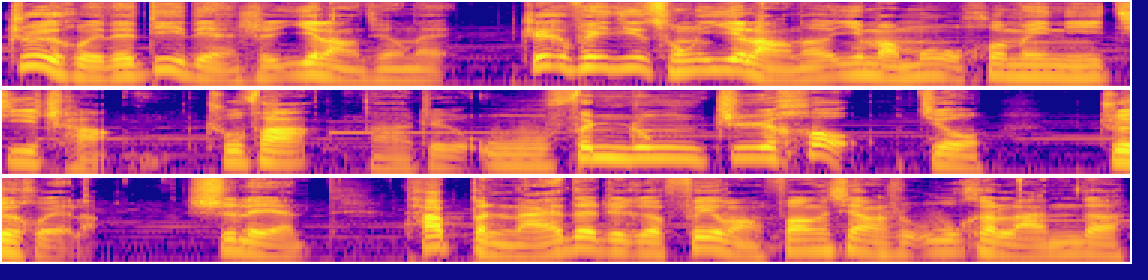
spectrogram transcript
坠毁的地点是伊朗境内。这个飞机从伊朗的伊玛目霍梅尼机场。出发啊！这个五分钟之后就坠毁了，失联。它本来的这个飞往方向是乌克兰的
